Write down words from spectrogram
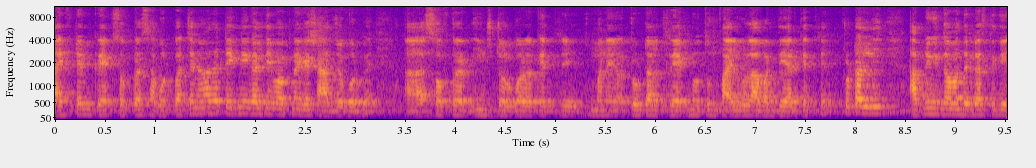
লাইফ টাইম ক্র্যাক সফটওয়্যার সাপোর্ট পাচ্ছেন। আমাদের টেকনিক্যাল টিম আপনাকে সাহায্য করবে। সফটওয়্যার ইনস্টল করার ক্ষেত্রে মানে টোটাল ক্র্যাক নতুন ফাইলগুলো আবার দেওয়ার ক্ষেত্রে। টোটালি আপনি কিন্তু আমাদের কাছ থেকে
